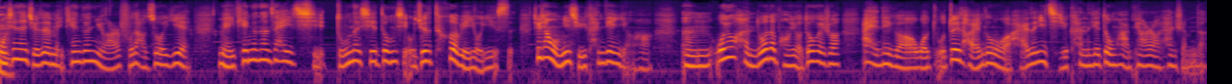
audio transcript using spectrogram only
我现在觉得每天跟女儿辅导作业，每天跟她在一起读那些东西，我觉得特别有意思。就像我们一起去看电影哈，嗯，我有很多的朋友都会说，哎，那个我我最讨厌跟我孩子一起去看那些动画片儿啊，看什么的。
